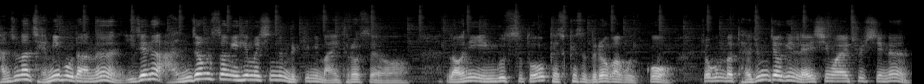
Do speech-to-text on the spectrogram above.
단순한 재미보다는 이제는 안정성에 힘을 싣는 느낌이 많이 들었어요. 러닝 인구수도 계속해서 늘어가고 있고 조금 더 대중적인 레이싱화의 출시는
